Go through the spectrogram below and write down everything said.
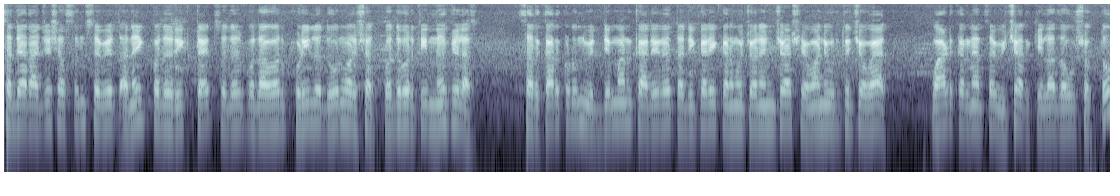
सध्या राज्य शासन सेवेत अनेक पदं रिक्त आहेत. सदर पदावर पुढील दोन वर्षात पदभरती न केल्यास सरकारकडून विद्यमान कार्यरत अधिकारी कर्मचाऱ्यांच्या सेवानिवृत्तीच्या वयात वाढ करण्याचा विचार केला जाऊ शकतो.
